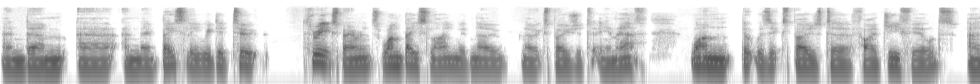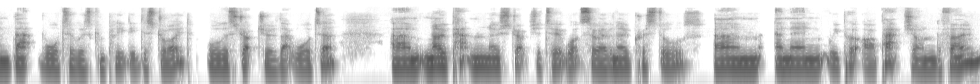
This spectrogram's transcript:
and um, uh, and then basically we did two, three experiments, one baseline with no no exposure to EMF, one that was exposed to 5G fields, and that water was completely destroyed, all the structure of that water. Um, no pattern, no structure to it whatsoever, no crystals. Um, and then we put our patch on the phone,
